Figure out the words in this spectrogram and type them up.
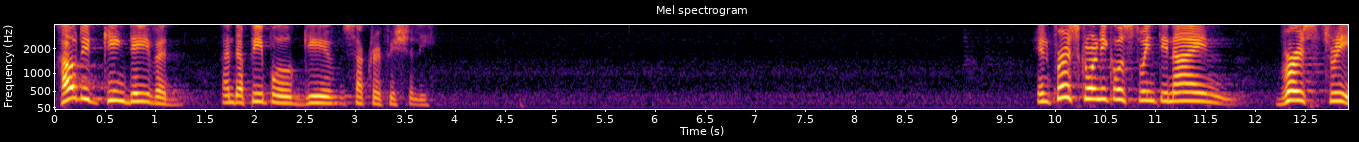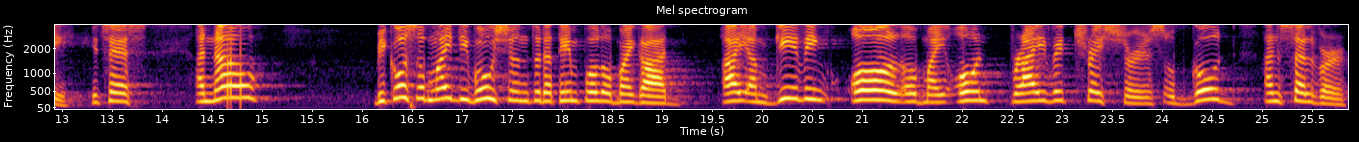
How did King David and the people give sacrificially? In 1 Chronicles 29, verse 3, it says, And now, because of my devotion to the temple of my God, I am giving all of my own private treasures of gold and silver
